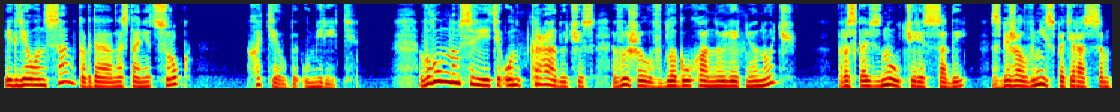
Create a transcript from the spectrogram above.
и где он сам, когда настанет срок, хотел бы умереть. В лунном свете он, крадучись, вышел в благоуханную летнюю ночь, проскользнул через сады, сбежал вниз по террасам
